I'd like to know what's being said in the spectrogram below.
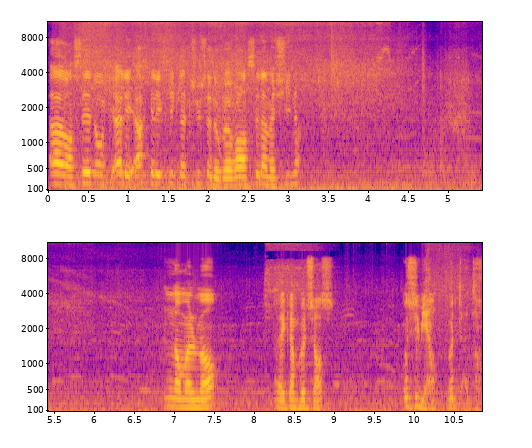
à avancer. Donc, allez, arc électrique là-dessus, ça devrait relancer la machine. Normalement. Avec un peu de chance. Aussi bien, peut-être.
